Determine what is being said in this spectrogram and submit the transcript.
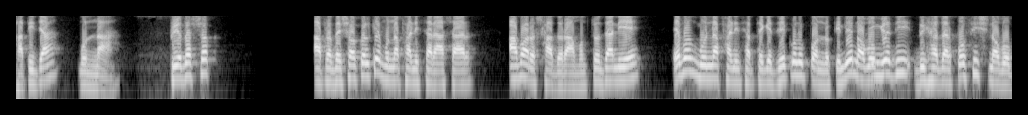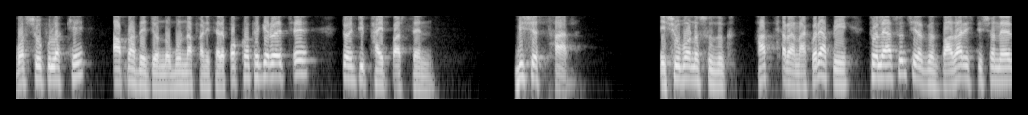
ভাতিজা। মুন্না, প্রিয় দর্শক আপনাদের সকলকে মুন্না ফার্নিচারে আসার আবারও সাদর আমন্ত্রণ জানিয়ে এবং মুন্না ফার্নিচার থেকে যে কোনো পণ্য কিনলে নব ইংরেজি দুই হাজার পঁচিশ নববর্ষ উপলক্ষে আপনাদের জন্য মুন্না ফার্নিচারের পক্ষ থেকে রয়েছে টোয়েন্টি ফাইভ পার্সেন্ট বিশেষ ছাড়। এই সুবর্ণ সুযোগ হাতছাড়া না করে আপনি চলে আসুন সিরাজগঞ্জ বাজার স্টেশনের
